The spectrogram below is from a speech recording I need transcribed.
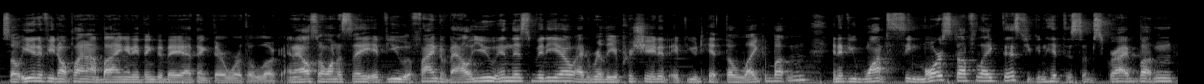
So even if you don't plan on buying anything today, I think they're worth a look. And I also want to say if you find value in this video, I'd really appreciate it if you'd hit the like button. And if you want to see more stuff like this, you can hit the subscribe button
